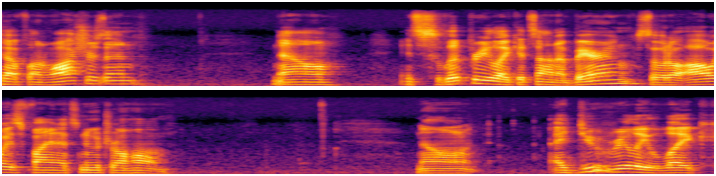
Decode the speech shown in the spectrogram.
Teflon washers in, now it's slippery like it's on a bearing, so it'll always find its neutral home. Now, I do really like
